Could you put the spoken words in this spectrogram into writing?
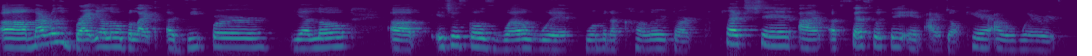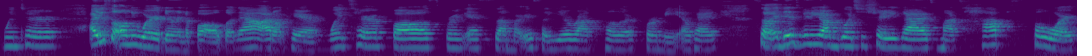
um, not really bright yellow but like a deeper yellow. Uh, it just goes well with women of color, dark complexion. I'm obsessed with it and I don't care. I will wear it winter. I used to only wear it during the fall, but now I don't care. Winter, fall, spring, and summer. It's a year-round color for me, okay? So in this video, I'm going to show you guys my top four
